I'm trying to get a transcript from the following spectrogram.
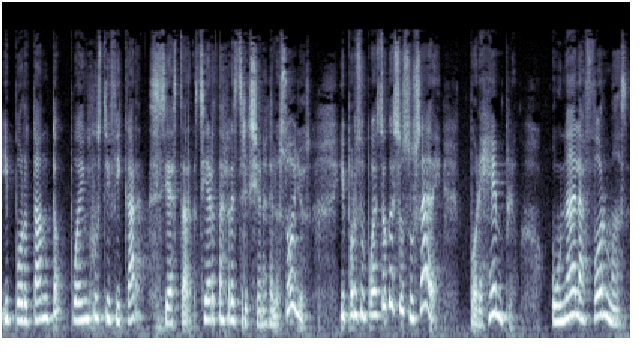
y por tanto pueden justificar ciertas restricciones de los suyos. Y por supuesto que eso sucede. Por ejemplo, una de las formas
